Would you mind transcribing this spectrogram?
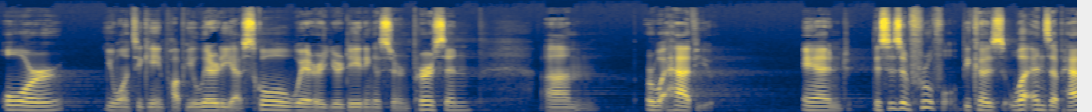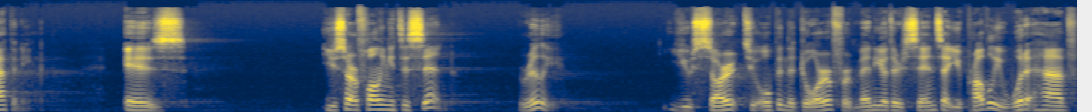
or you want to gain popularity at school where you're dating a certain person, um, or what have you. And this isn't fruitful because what ends up happening is you start falling into sin, really. You start to open the door for many other sins that you probably wouldn't have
